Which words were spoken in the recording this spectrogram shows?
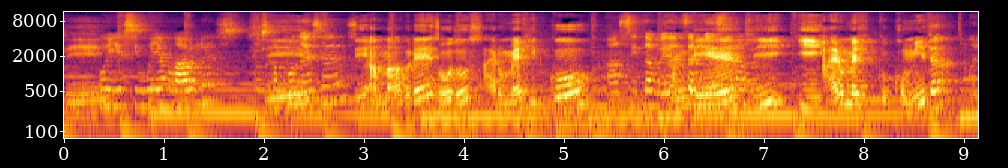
Sí. Oye, sí, muy amables. Japoneses. sí, amables, todos. Aeroméxico Ah, sí, también, también. Sí, y Aeroméxico comida. Muy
